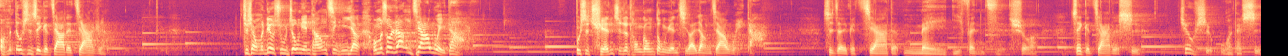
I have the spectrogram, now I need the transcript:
我们都是这个家的家人，就像我们六十五周年堂庆一样，我们说让家伟大，不是全职的同工动员起来让家伟大，是这个家的每一份子说。这个家的事，就是我的事。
